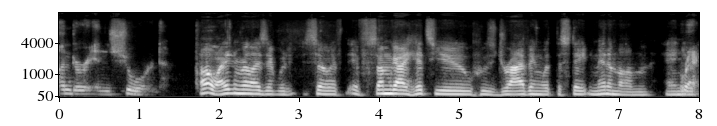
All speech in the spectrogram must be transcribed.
underinsured. Oh, I didn't realize it would. So if if some guy hits you who's driving with the state minimum and your,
